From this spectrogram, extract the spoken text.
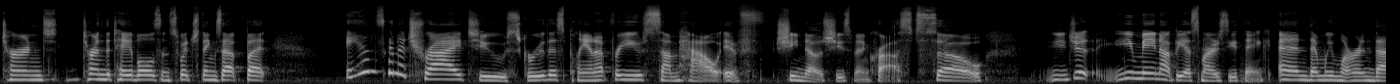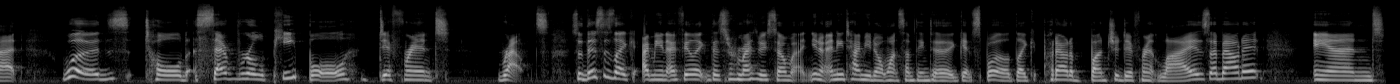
turned turned the tables and switched things up, but Anne's going to try to screw this plan up for you somehow if she knows she's been crossed. So you just you may not be as smart as you think. And then we learn that Woodes told several people different routes. So this is like, I mean, I feel like this reminds me so much, you know, anytime you don't want something to get spoiled, like put out a bunch of different lies about it and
